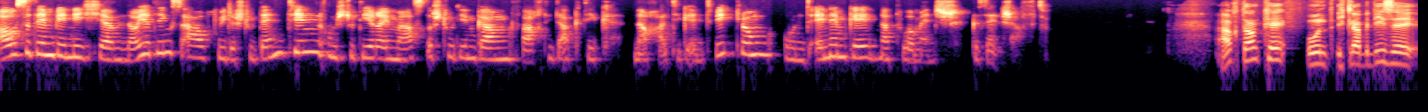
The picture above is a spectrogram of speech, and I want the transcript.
Außerdem bin ich ähm, neuerdings auch wieder Studentin und studiere im Masterstudiengang Fachdidaktik, nachhaltige Entwicklung und NMG Naturmensch Gesellschaft. Auch danke. Und ich glaube, diese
